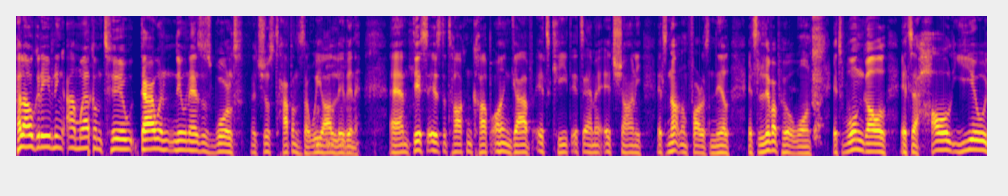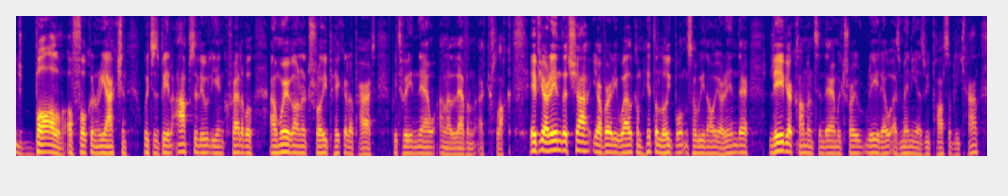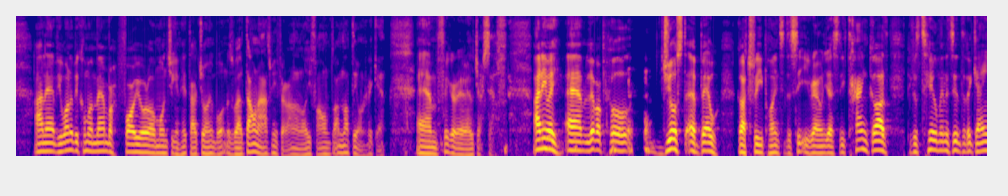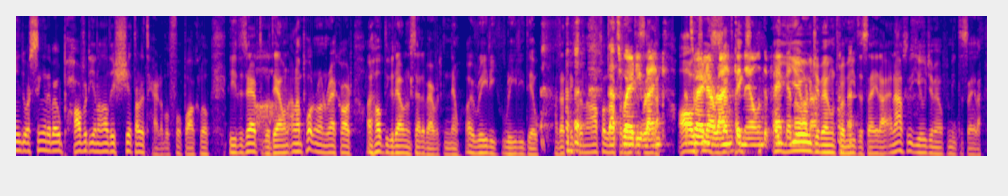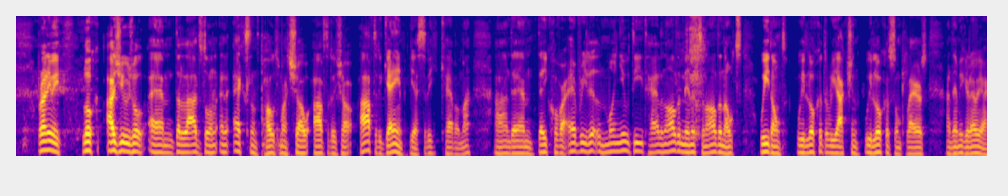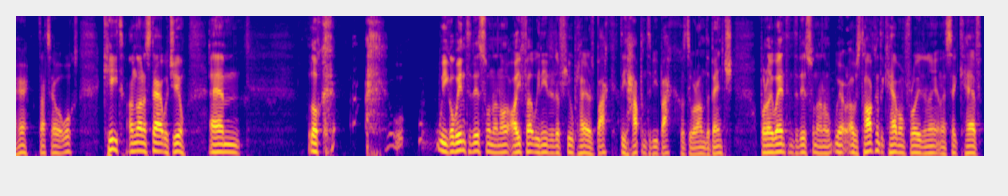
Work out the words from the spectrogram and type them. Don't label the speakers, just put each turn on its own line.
Hello, good evening, and welcome to Darwin Nunez's world. It just happens that we all live in it. Um, this is the Talkin' Kop. I'm Gav. It's Keith. It's Emmet. It's Seany. It's Nottingham Forest nil. It's Liverpool one. It's one goal. It's a whole huge ball of fucking reaction, which has been absolutely incredible. And we're going to try pick it apart between now and 11 o'clock. If you're in the chat, you're very welcome. Hit the like button so we know you're in there. Leave your comments in there, and we'll try read out as many as we possibly can. And uh, if you want to become a member, for euro a month, you can hit that join button as well. Don't ask me if you're on an iPhone. I'm not doing it again. Um, figure it out yourself. Anyway, um, Liverpool just about got three points at the City ground yesterday. Thank God, because two minutes into the game, they were singing about poverty and all this shit. They're a terrible football club. They deserve to go down, and I'm putting on record. I hope they go down instead of Everton now. I really, really do, and that takes an awful lot.
That's where they rank.
that.
That's
Oh,
where they're
Jesus,
ranking now in the
A huge
order.
amount for me to say that, an absolute huge amount for me to say that. But anyway, look, as usual, um, the lads done an excellent post-match show after the show after the game yesterday, Kevin Matt, and um, they cover every little minute detail and all the minutes and all the notes. We don't. We look at the reaction, we look at some players, and then we get out of your hair. That's how it works. Keith, I'm going to start with you. Um, look, we go into this one, and I felt we needed a few players back. They happened to be back because they were on the bench. But I went into this one, and I was talking to Kev on Friday night, and I said, Kev,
